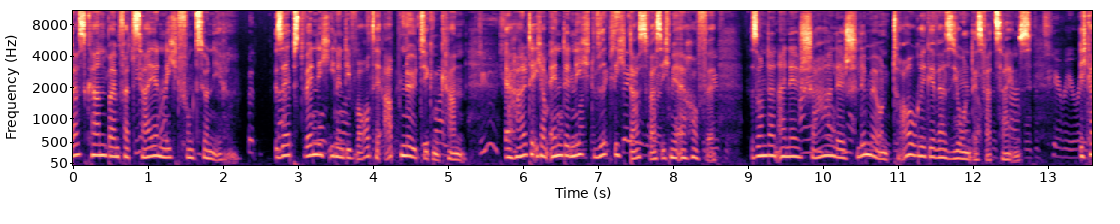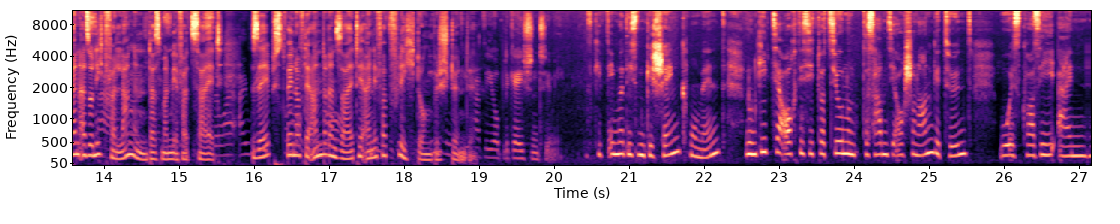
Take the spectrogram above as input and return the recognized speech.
Das kann beim Verzeihen nicht funktionieren. Selbst wenn ich Ihnen die Worte abnötigen kann, erhalte ich am Ende nicht wirklich das, was ich mir erhoffe sondern eine schale, schlimme und traurige Version des Verzeihens. Ich kann also nicht verlangen, dass man mir verzeiht, selbst wenn auf der anderen Seite eine Verpflichtung bestünde. Es gibt immer diesen Geschenkmoment. Nun gibt es ja auch die Situation, und das haben Sie auch schon angetönt, wo es quasi ein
